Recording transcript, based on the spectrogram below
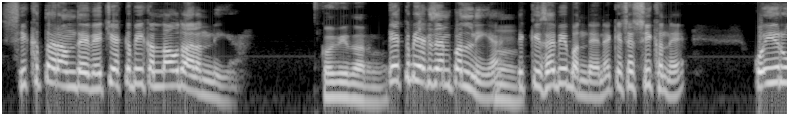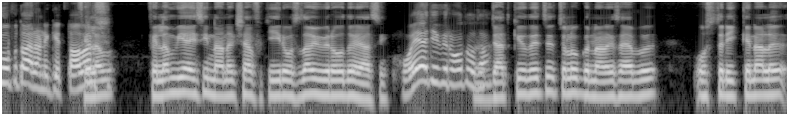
ਸਿੱਖ ਧਰਮ ਦੇ ਵਿੱਚ ਇੱਕ ਵੀ ਇਕੱਲਾ ਉਦਾਹਰਨ ਨਹੀਂ ਹੈ। ਕੋਈ ਵੀ ਉਦਾਹਰਨ ਨਹੀਂ। ਇੱਕ ਵੀ ਐਗਜ਼ਾਮਪਲ ਨਹੀਂ ਹੈ। ਕਿ ਕਿਸੇ ਵੀ ਬੰਦੇ ਨੇ ਕਿਸੇ ਸਿੱਖ ਨੇ ਕੋਈ ਰੂਪ ਧਾਰਨ ਕੀਤਾ ਹੋਵੇ ਫਿਲਮ ਵੀ ਆਈ ਸੀ ਨਾਨਕ ਸ਼ਾਹ ਫਕੀਰ ਉਸ ਦਾ ਵੀ ਵਿਰੋਧ ਹੋਇਆ ਸੀ। ਹੋਇਆ ਜੀ ਵਿਰੋਧ ਉਹਦਾ। ਜਦ ਕਿ ਉਹਦੇ ਚ ਚਲੋ ਗੁਰੂ ਨਾਨਕ ਸਾਹਿਬ ਉਸ ਤਰੀਕੇ ਨਾਲ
